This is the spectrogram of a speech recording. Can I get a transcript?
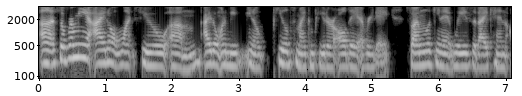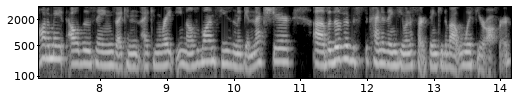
Uh, so for me, I don't want to. Um, I don't want to be, you know, peeled to my computer all day every day. So I'm looking at ways that I can automate all those things. I can I can write emails once, use them again next year. Uh, but those are the kind of things you want to start thinking about with your offer.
